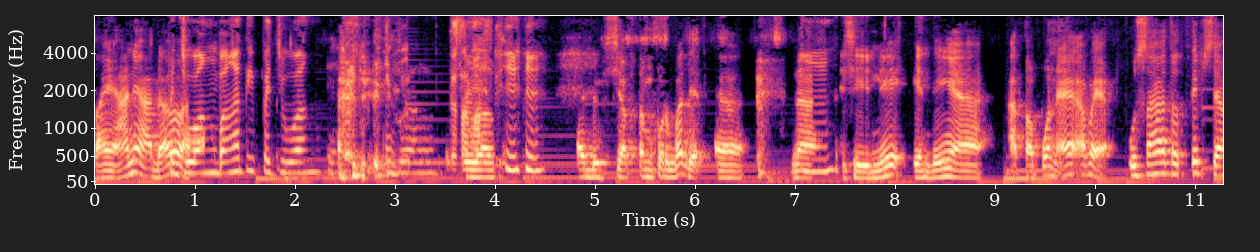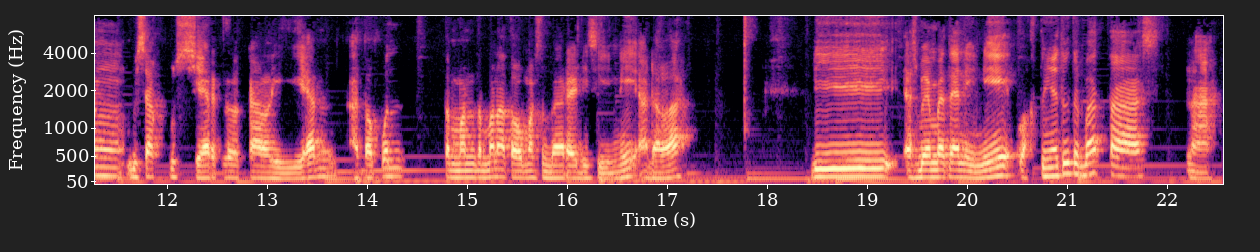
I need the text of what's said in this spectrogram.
Pertanyaannya adalah, pejuang banget nih pejuang Ya, pejuang. Kita sama. aduh siap tempur banget ya. Eh, Nah, Hmm. di sini intinya ataupun eh apa ya usaha atau tips yang bisa aku share ke kalian ataupun teman-teman atau mas sembara di sini adalah di SBMPTN ini waktunya tuh terbatas. Nah,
